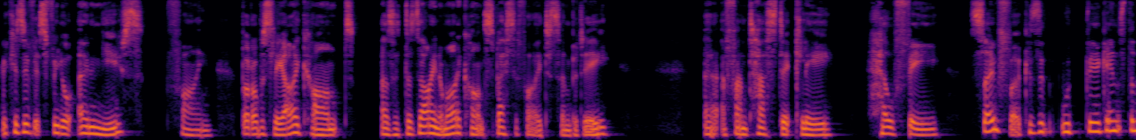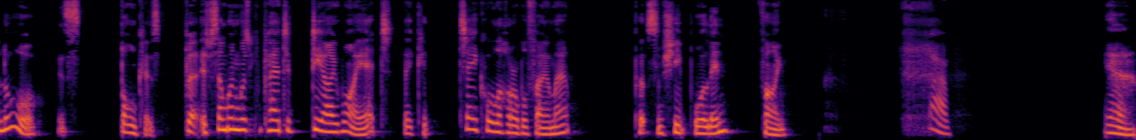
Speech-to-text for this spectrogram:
Because if it's for your own use, fine. But obviously I can't, as a designer, I can't specify to somebody a, a fantastically healthy sofa because it would be against the law. It's bonkers. But if someone was prepared to DIY it, they could take all the horrible foam out, put some sheep wool in, fine. Oh. Yeah.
